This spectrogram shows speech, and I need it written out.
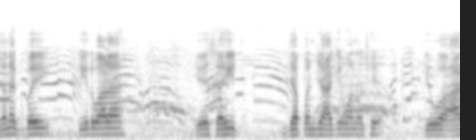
જનકભાઈ તેલવાળા એ સહિત બીજા પણ જે આગેવાનો છે, તેઓ આ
